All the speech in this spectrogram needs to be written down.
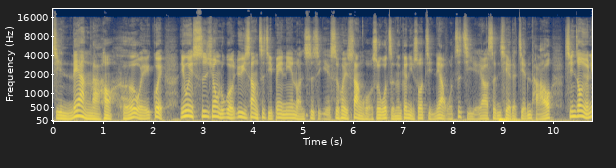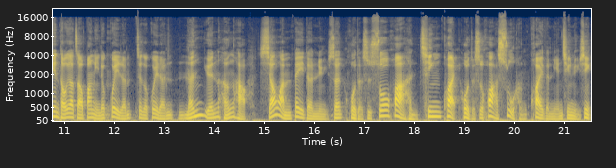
尽量啦，哈，和为贵。因为师兄如果遇上自己被捏软柿子，也是会上火，所以我只能跟你说，尽量。我自己也要深切的检讨，心中有念头要找帮你的贵人，这个贵人人缘很好，小晚辈的女生，或者是说话很轻快，或者是话术很快的年轻女性，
